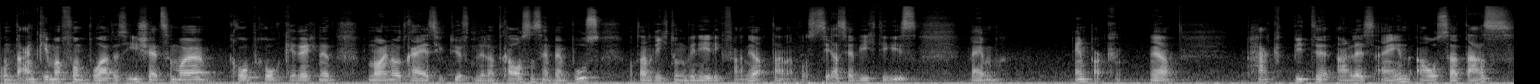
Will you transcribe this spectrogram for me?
und dann gehen wir von Bord. Also ich schätze mal, grob hochgerechnet, 9.30 Uhr dürften wir dann draußen sein beim Bus und dann Richtung Venedig fahren. Ja, dann, was sehr, sehr wichtig ist, beim Einpacken. Ja, packt bitte alles ein, außer das,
